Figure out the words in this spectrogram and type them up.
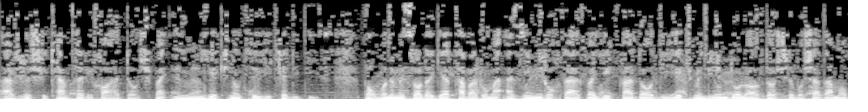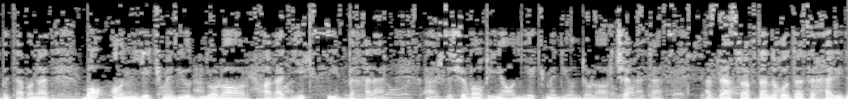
ارزش کمتری خواهد داشت و این یک نکته کلیدی است. به عنوان مثال اگر تورم عظیمی رخ دهد و یک فرد عادی یک میلیون دلار داشته باشد اما بتواند با آن یک میلیون دلار فقط یک سیب بخرد ارزش واقعی آن یک میلیون دلار چقدر است از دست رفتن قدرت خرید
